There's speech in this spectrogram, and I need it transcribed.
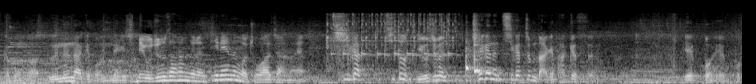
그러니까 뭔가 은은하게 멋내기 좋아. 근데 요즘 사람들은 티 내는 거 좋아하지 않아요? 티가 티도 요즘엔 최근엔 티가 좀 나게 바뀌었어요. 예뻐 예뻐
